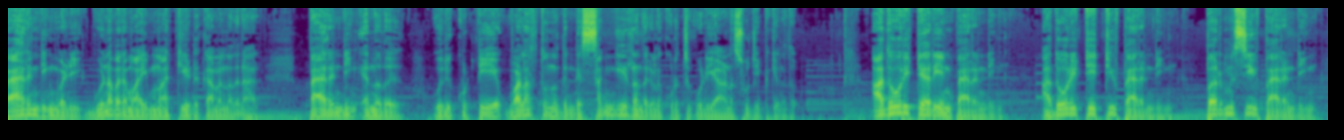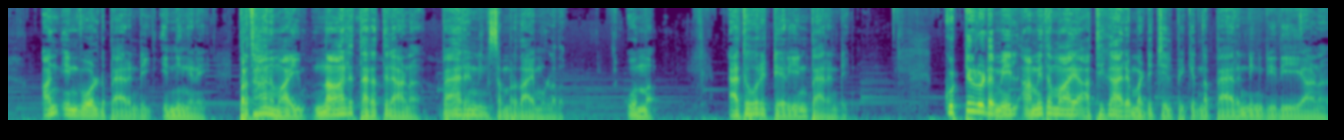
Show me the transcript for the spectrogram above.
പാരന്റിംഗ് വഴി ഗുണപരമായി മാറ്റിയെടുക്കാമെന്നതിനാൽ പാരന്റിംഗ് എന്നത് ഒരു കുട്ടിയെ വളർത്തുന്നതിന്റെ സങ്കീർണതകളെക്കുറിച്ച് കൂടിയാണ് സൂചിപ്പിക്കുന്നത്. Authoritarian parenting authoritative parenting permissive parenting uninvolved parenting എന്നിങ്ങനെ പ്രധാനമായും നാല് തരത്തിലാണ് പാരന്റിംഗ് സമ്പ്രദായമുള്ളത്. ഒന്ന് അതോറിറ്റേറിയൻ പാരന്റിംഗ്. കുട്ടികളുടെ മേൽ അമിതമായ അധികാരം അടിച്ചേൽപ്പിക്കുന്ന പാരന്റിംഗ് രീതിയെയാണ്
